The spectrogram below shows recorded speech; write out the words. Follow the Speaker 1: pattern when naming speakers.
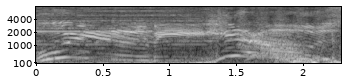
Speaker 1: will be heroes!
